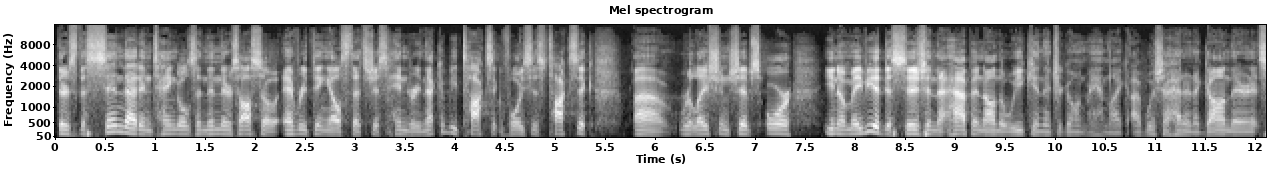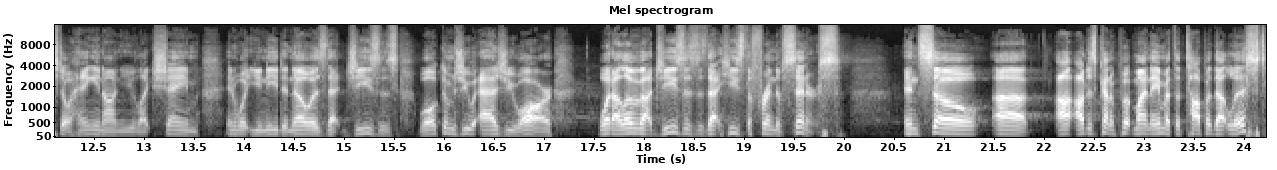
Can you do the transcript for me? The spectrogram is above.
there's the sin that entangles, and then there's also everything else that's just hindering. That could be toxic voices, toxic uh, relationships, or you know maybe a decision that happened on the weekend that you're going, man, like I wish I hadn't have gone there, and it's still hanging on you like shame. And what you need to know is that Jesus welcomes you as you are what I love about Jesus is that he's the friend of sinners. And so uh, I'll just kind of put my name at the top of that list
